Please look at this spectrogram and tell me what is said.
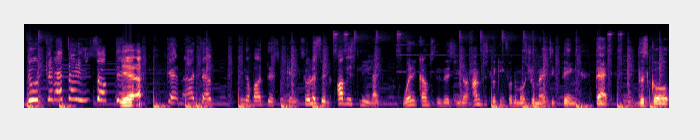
dude can i tell you something Yeah. can I tell you something about this? Okay, so listen, obviously, like when it comes to this, you know, I'm just looking for the most romantic thing that this girl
